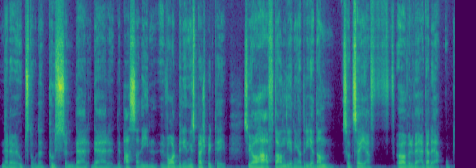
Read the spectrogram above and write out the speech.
när det uppstod ett pussel där, där det passade in ur valberedningens perspektiv. Så jag har haft anledning att redan så att säga överväga det och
